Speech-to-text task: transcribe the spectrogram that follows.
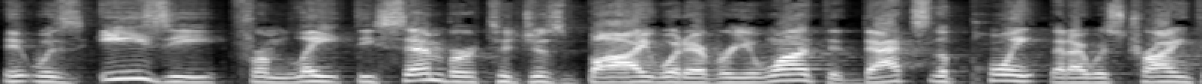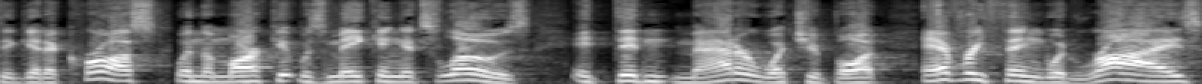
It was easy from late December to just buy whatever you wanted. That's the point that I was trying to get across when the market was making its lows. It didn't matter what you bought. Everything would rise.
